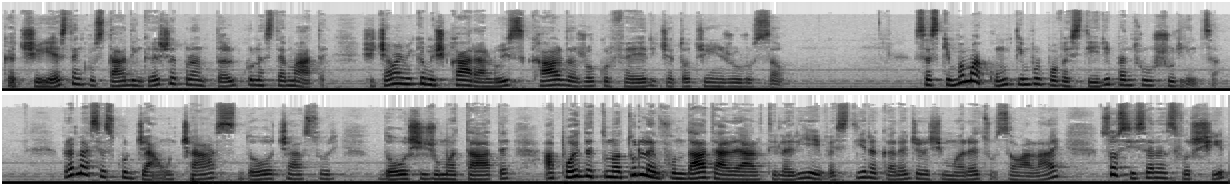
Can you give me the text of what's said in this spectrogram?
căci este încrustat din crește până în tălpi cu nestemate și cea mai mică mișcare a lui scaldă în jocuri feerice tot ce e în jurul său. Să schimbăm acum timpul povestirii pentru ușurință. Vremea se scurgea un ceas, două ceasuri, două și jumătate, apoi de tunăturile înfundate ale artileriei vestire că regele și mărețul său alai sosiseră în sfârșit,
